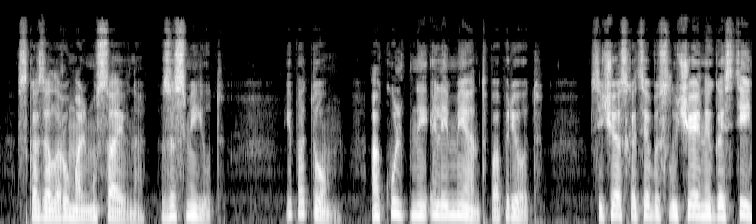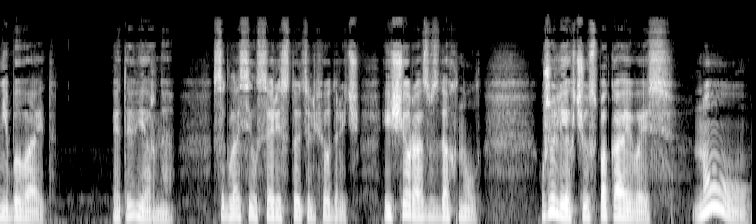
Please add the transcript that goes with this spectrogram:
— сказала Румаль Мусаевна. «Засмеют. И потом, оккультный элемент попрет». Сейчас хотя бы случайных гостей не бывает». «Это верно», — согласился Аристотель Федорович. Еще раз вздохнул. Уже легче успокаиваясь. «Ну,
